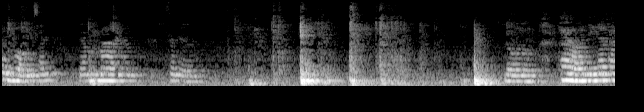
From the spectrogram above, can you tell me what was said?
กลุ่มของดิฉันจะมานำเสนอ ค่ะวันนี้นะคะ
